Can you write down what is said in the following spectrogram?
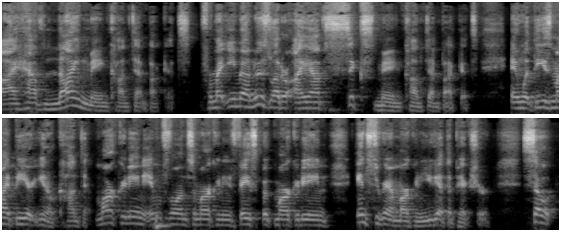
I have nine main content buckets. For my email newsletter, I have six main content buckets. And what these might be are, you know, content marketing, influencer marketing, Facebook marketing, Instagram marketing. You get the picture. So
